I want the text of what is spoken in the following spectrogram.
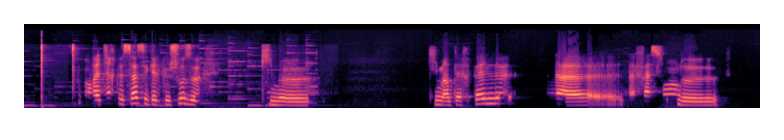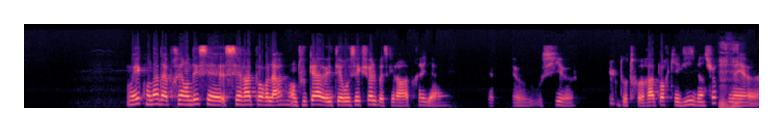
on va dire que ça, c'est quelque chose qui me qui m'interpelle la façon de oui qu'on a d'appréhender ces, ces rapports-là, en tout cas euh, hétérosexuels, parce que alors après il y a, il y a- il y a aussi euh, d'autres rapports qui existent bien sûr, Mhm. mais euh,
